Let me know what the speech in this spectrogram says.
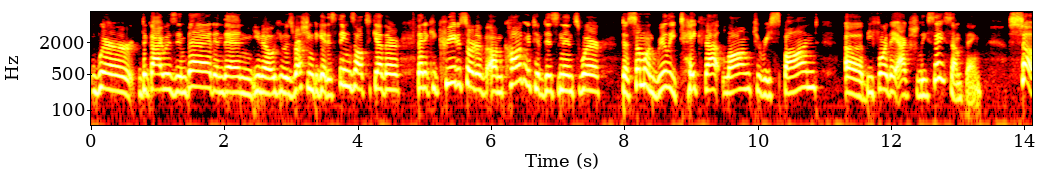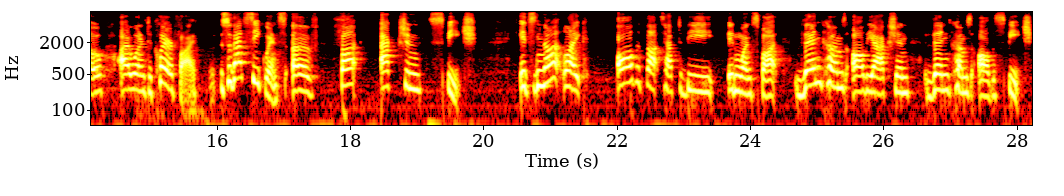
where the guy was in bed and then you know he was rushing to get his things all together, that it could create a sort of um, cognitive dissonance where does someone really take that long to respond uh, before they actually say something? So I wanted to clarify. So that sequence of thought, action, speech, it's not like all the thoughts have to be in one spot, then comes all the action, then comes all the speech.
